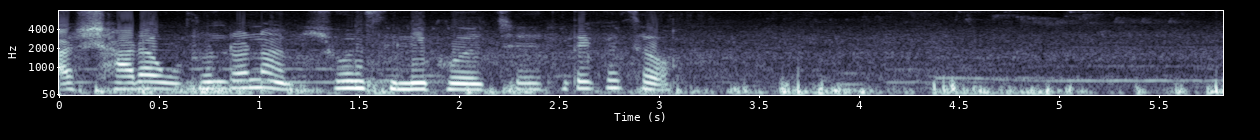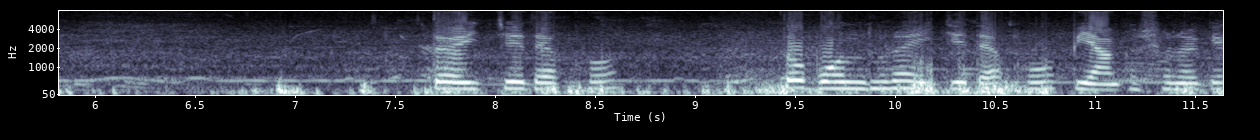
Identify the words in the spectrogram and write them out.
আর সারা উঠোনটা না ভীষণ স্লিপ হয়েছে, দেখেছ? তো এই যে দেখো, তো বন্ধুরা এই যে দেখো, প্রিয়াঙ্কা সোনাকে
